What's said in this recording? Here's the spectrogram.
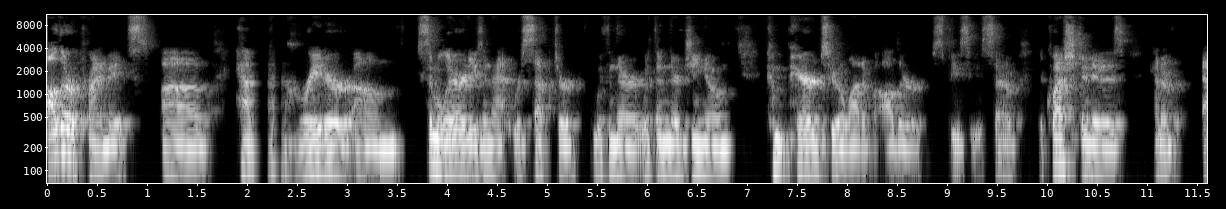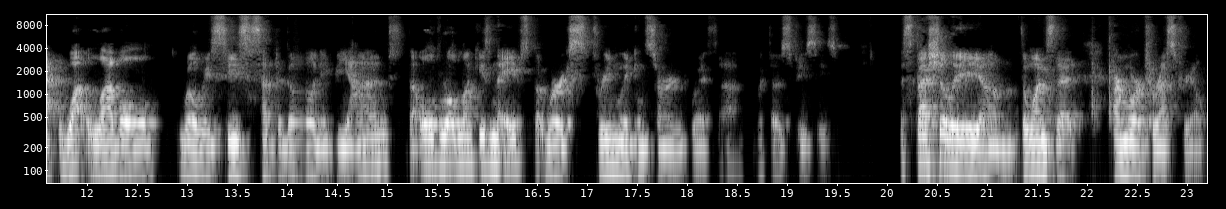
other primates uh, have greater um, similarities in that receptor within their within their genome compared to a lot of other species. So the question is kind of at what level will we see susceptibility beyond the old world monkeys and the apes? But we're extremely concerned with uh, with those species, especially um, the ones that are more terrestrial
